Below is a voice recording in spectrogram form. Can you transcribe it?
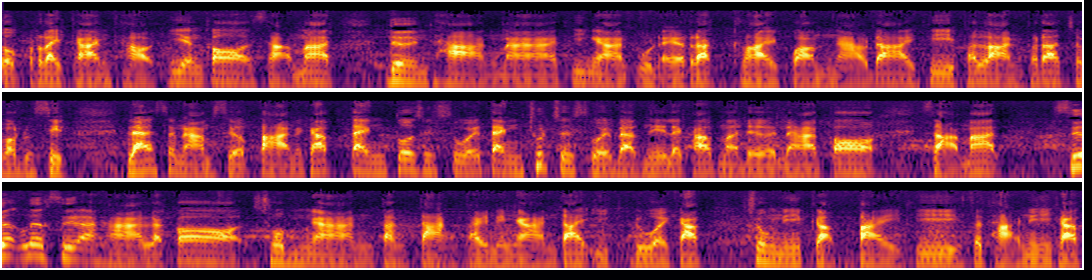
จบรายการข่าวเที่ยงก็สามารถเดินทางมาที่งานอุ่นไอรักคลายความหนาวได้ที่พระลานพระราชวังดุสิตและสนามเสือป่านะครับแต่งตัวสวยๆแต่งชุดสวยๆแบบนี้เลยครับมาเดินนะฮะก็สามารถเลือกเลือกซื้ออาหารแล้วก็ชมงานต่างๆ ภายในงานได้อีกด้วยครับ ช่วงนี้กลับไปที่สถานีครับ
